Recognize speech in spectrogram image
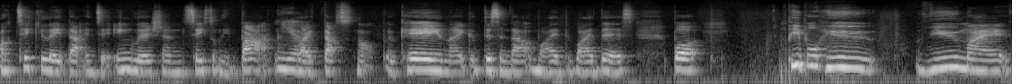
articulate that into English and say something back. Yeah. Like that's not okay and like this and that, why why this? But people who view my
